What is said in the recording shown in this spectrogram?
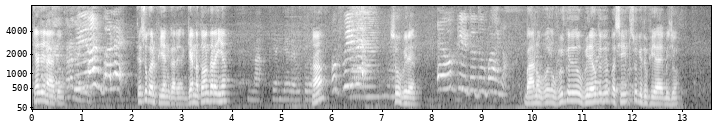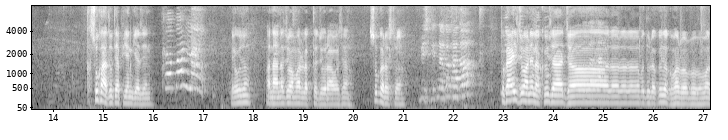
ક્યાં જઈને આવ્યો તું? તે શું કરે ફિયન કરે ઘેર નહોતો અંતર તારે અહીંયા ના કેમ ઘેર રહેવું તો હા? શું ઊભી રહે? બાનું. ઊભું ઊભું કીધું ઊભી રહેવું કીધું પછી શું કીધું ફિયાએ બીજું? શું ખાધું ત્યાં ફિયાન ઘેર જઈને? એવું છે? અને આને જો અમારે લખતો જોર આવે છે. શું કરસ તું આ? તો કાંઈ જો આને લખ્યું છે આ જ બધું લખ્યું છે ઘમર ભર.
